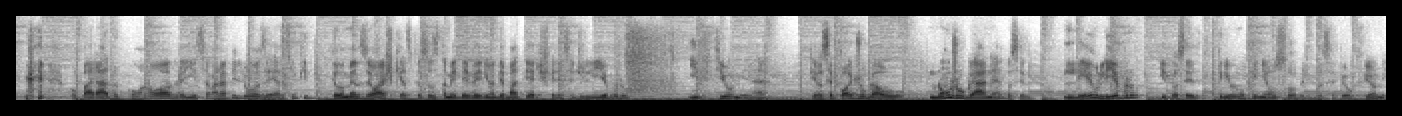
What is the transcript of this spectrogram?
comparado com a obra. E isso é maravilhoso. É assim que, pelo menos, eu acho que as pessoas também deveriam debater a diferença de livro e filme, né? Porque você pode julgar o. Não julgar, né? Você lê o livro e você cria uma opinião sobre. Você vê o filme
